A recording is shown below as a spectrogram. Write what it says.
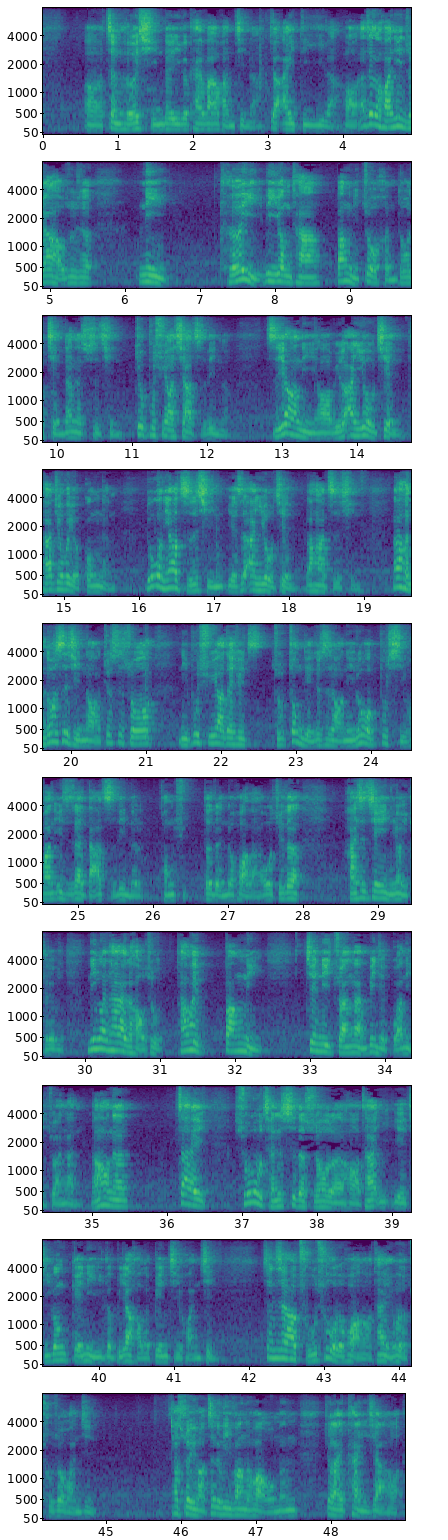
呃整合型的一个开发环境啦，叫 IDE 啦。哈，那这个环境主要好处是，你可以利用它帮你做很多简单的事情，就不需要下指令了。只要你哦，比如按右键，它就会有功能。如果你要执行，也是按右键让它执行。那很多事情哦，就是说你不需要再去主重点就是哦，你如果不喜欢一直在打指令的同学的人的话啦，我觉得还是建议你用 Eclipse。另外，它有一个好处，它会帮你建立专案，并且管理专案。然后呢，在输入程式的时候呢，哈，它也提供给你一个比较好的编辑环境。甚至要除错的话啊，它也会有除错环境。那所以哈，这个地方的话，我们就来看一下哈。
